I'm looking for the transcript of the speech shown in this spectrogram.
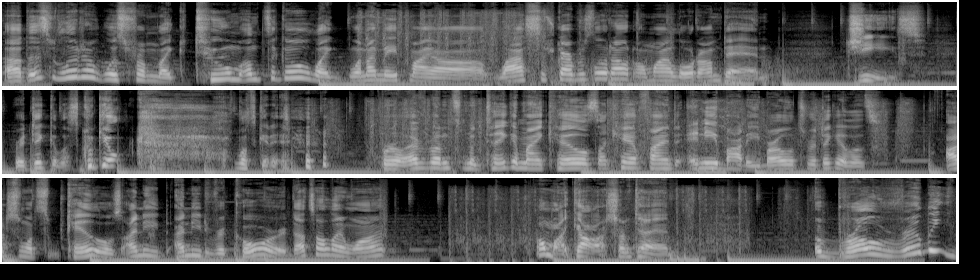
Uh, this loadout was from like two months ago, like when I made my uh, last subscribers loadout. Oh my lord, I'm dead. Jeez. Ridiculous. Quick kill. Let's get it. bro, everyone's been taking my kills. I can't find anybody, bro. It's ridiculous. I just want some kills. I need I need to record. That's all I want. Oh my gosh, I'm dead. Bro, really?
